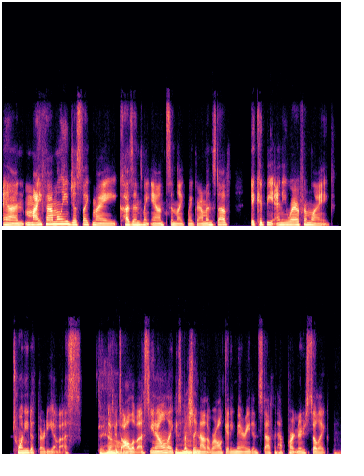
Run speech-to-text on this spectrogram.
and my family just like my cousins my aunts and like my grandma and stuff it could be anywhere from like 20 to 30 of us Damn. if it's all of us, you know, like especially Mhm. now that we're all getting married and stuff and have partners. So like Mhm.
